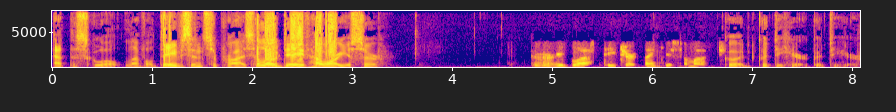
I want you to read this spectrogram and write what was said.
at the school level. Dave's in Surprise. Hello, Dave. How are you, sir? Very blessed teacher. Thank you so much. Good. Good to hear. Good to hear.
